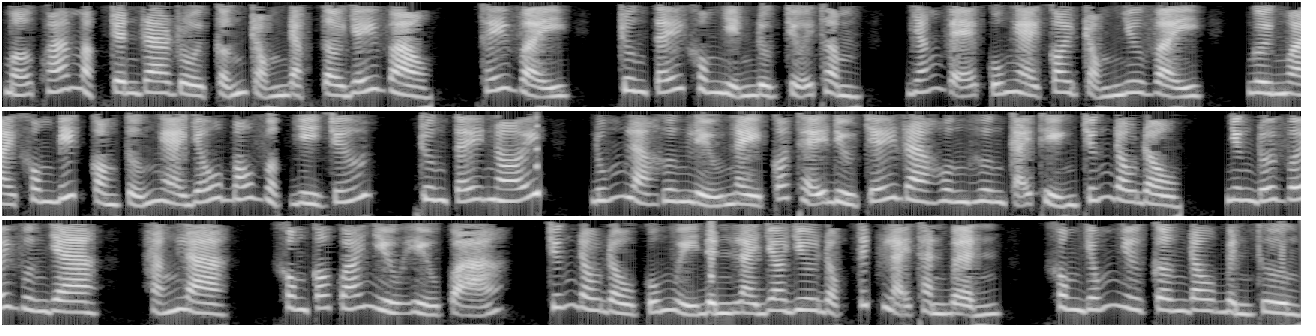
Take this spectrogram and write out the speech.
mở khóa mặt trên ra rồi cẩn trọng đặt tờ giấy vào, thấy vậy, Trương Tế không nhịn được chửi thầm, dáng vẻ của ngài coi trọng như vậy, người ngoài không biết còn tưởng ngài giấu báu vật gì chứ, Trương Tế nói, đúng là hương liệu này có thể điều chế ra huân hương cải thiện chứng đau đầu, nhưng đối với vương gia, hẳn là, không có quá nhiều hiệu quả, chứng đau đầu của Ngụy Đình là do dư độc tích lại thành bệnh, không giống như cơn đau bình thường,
